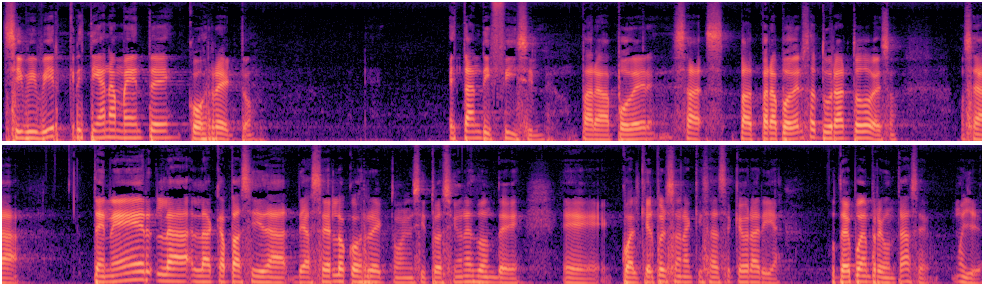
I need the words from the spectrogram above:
si vivir cristianamente correcto es tan difícil para poder, para poder saturar todo eso, o sea, tener la, la, capacidad de hacer lo correcto en situaciones donde eh, cualquier persona quizás se quebraría, Ustedes pueden preguntarse, oye,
